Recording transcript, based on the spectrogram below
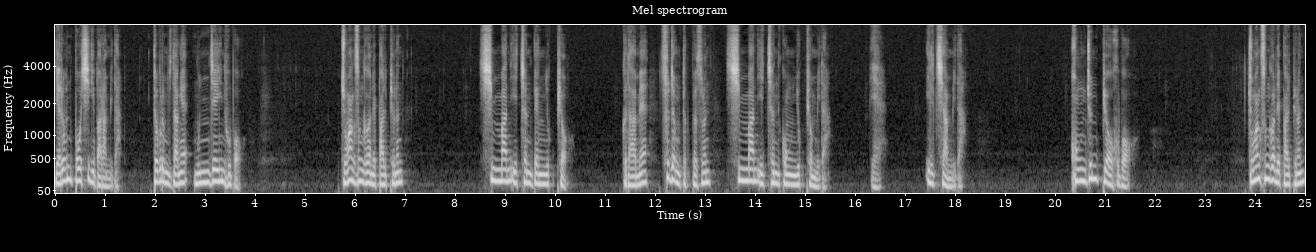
여러분 보시기 바랍니다. 더불어민주당의 문재인 후보 중앙선거관의 발표는 10만 2106표 그 다음에 수정 득표수는 10만 2006표입니다. 예, 일치합니다. 홍준표 후보 중앙선거관의 발표는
